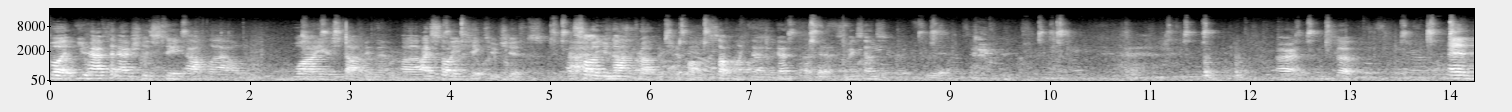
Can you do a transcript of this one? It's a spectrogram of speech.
But you have to actually state out loud why you're stopping them. Uh, I saw you take two chips. I saw you not drop a chip off, something like that, okay? okay? Does that make sense? All right, so, and,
